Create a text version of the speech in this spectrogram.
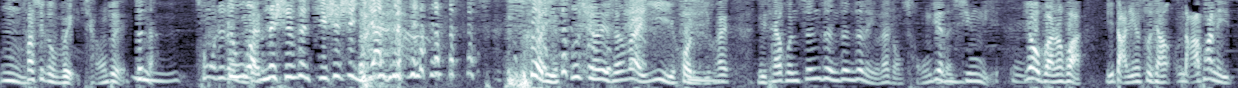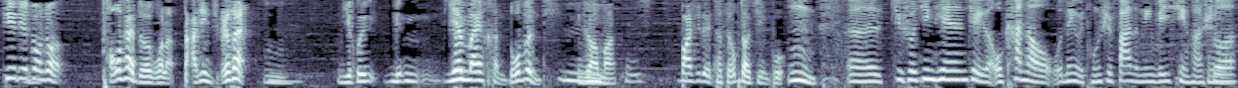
嗯，他是个伪强队，真的。通过这跟我们的身份其实是一样的。彻底撕去了那层外衣以后，你才你才会真正真正的有那种重建的心理。要不然的话，你打进四强，哪怕你跌跌撞撞淘汰德国了，打进决赛，嗯，你会掩掩埋很多问题，你知道吗？巴西队他得不到进步。嗯，呃，据说今天这个我看到我那位同事发的那个微信哈，说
